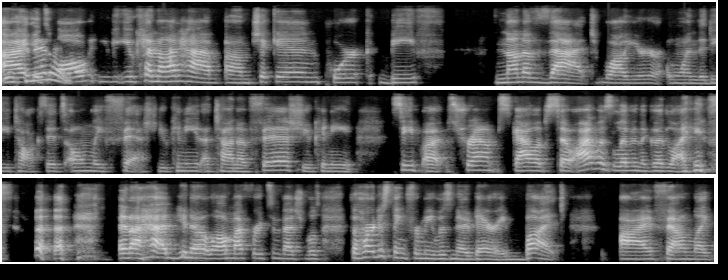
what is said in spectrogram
I it's all you, you cannot have um, chicken, pork, beef, none of that while you're on the detox. It's only fish. You can eat a ton of fish. You can eat sea uh, shrimp, scallops. So I was living the good life. and I had, you know, all my fruits and vegetables. The hardest thing for me was no dairy, but I found like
